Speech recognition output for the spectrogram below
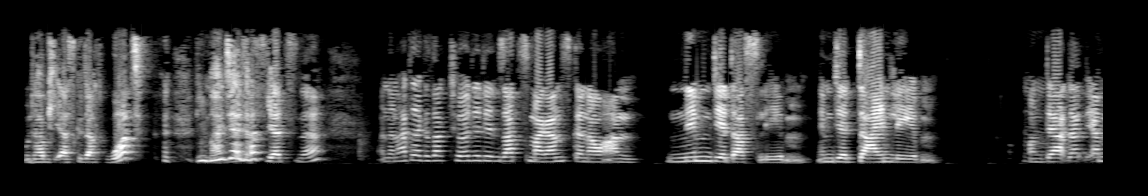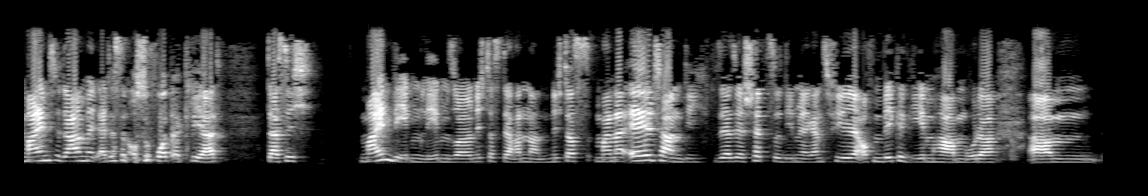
Und da habe ich erst gedacht, what? Wie meint er das jetzt, ne? Und dann hat er gesagt, hör dir den Satz mal ganz genau an. Nimm dir das Leben. Nimm dir dein Leben. Und der, der, er meinte damit, er hat das dann auch sofort erklärt, dass ich mein Leben leben soll und nicht das der anderen. Nicht das meiner Eltern, die ich sehr, sehr schätze, die mir ganz viel auf den Weg gegeben haben oder ähm,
